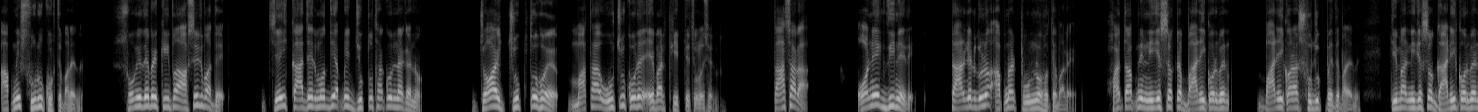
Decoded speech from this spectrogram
আপনি শুরু করতে পারেন। শনিদেবের কৃপা আশীর্বাদে যেই কাজের মধ্যে আপনি যুক্ত থাকুন না কেন, জয় যুক্ত হয়ে মাথা উঁচু করে এবার ফিরতে চলেছেন। তাছাড়া অনেক দিনের টার্গেটগুলো আপনার পূর্ণ হতে পারে। হয়তো আপনি নিজস্ব একটা বাড়ি করবেন, বাড়ি করার সুযোগ পেতে পারেন, কিংবা নিজস্ব গাড়ি করবেন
